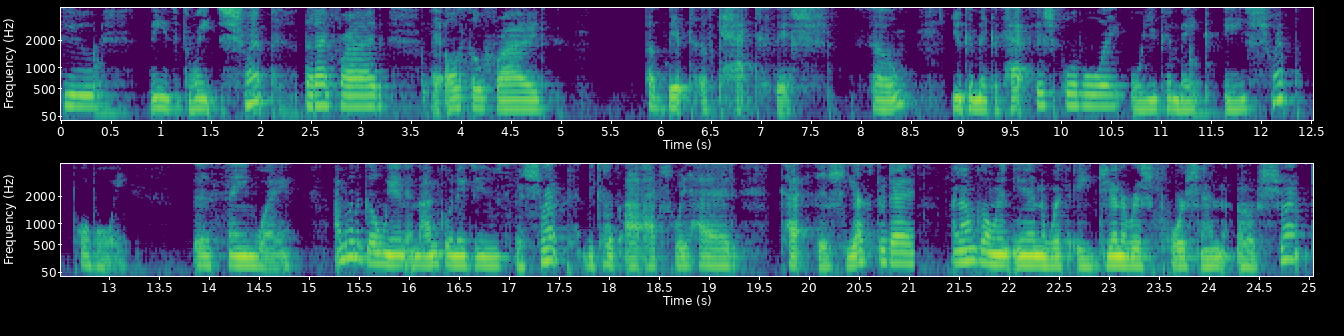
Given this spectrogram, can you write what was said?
to these great shrimp that I fried, I also fried a bit of catfish. So you can make a catfish po' boy or you can make a shrimp po' boy the same way. I'm going to go in and I'm going to use the shrimp because I actually had catfish yesterday. And I'm going in with a generous portion of shrimp.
